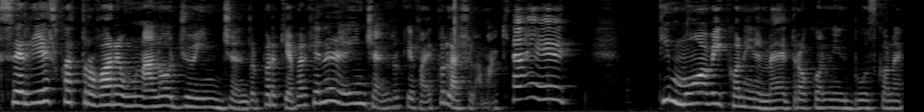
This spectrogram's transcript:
se riesco a trovare un alloggio in centro, perché? Perché in centro che fai? Tu lasci la macchina e ti muovi con il metro, con il bus, con il...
